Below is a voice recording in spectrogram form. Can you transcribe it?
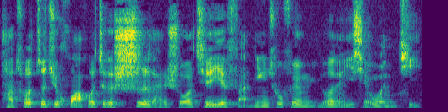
他说这句话或这个事来说，其实也反映出费尔米诺的一些问题。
